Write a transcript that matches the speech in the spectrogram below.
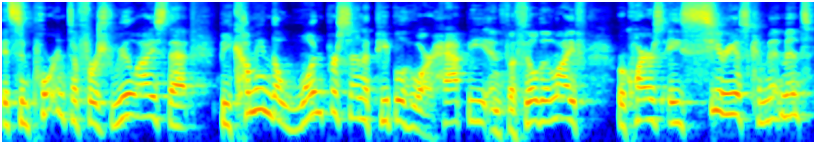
it's important to first realize that becoming the 1% of people who are happy and fulfilled in life requires a serious commitment.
